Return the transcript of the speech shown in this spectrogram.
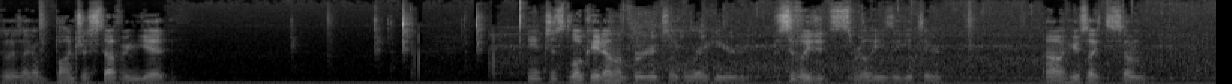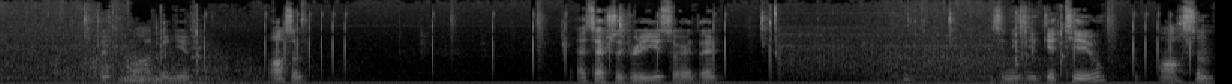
So there's like a bunch of stuff you can get. And just locate on the birds like right here. Specifically, it's really easy to get there. Oh, here's like some mod menu. Awesome. That's actually pretty useful right there. It's an easy to get to. Awesome.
